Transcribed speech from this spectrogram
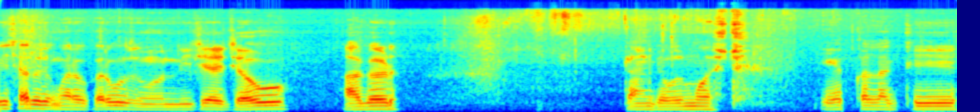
વિચારું છું, મારે કરવું છું નીચે જવું આગળ, કારણ કે ઓલમોસ્ટ એક કલાકથી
